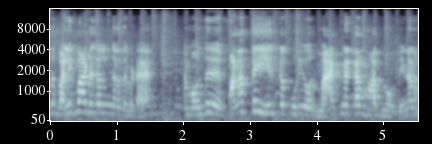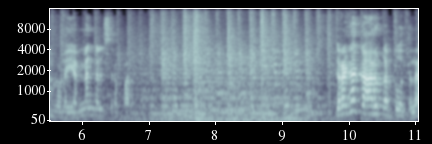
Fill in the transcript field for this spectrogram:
வந்து வழிபாடுகள்ங்கிறத விட நம்ம வந்து பணத்தை ஈர்க்கக்கூடிய ஒரு மேக்னெட்டாக மாறணும் அப்படின்னா நம்மளோட எண்ணங்கள் சிறப்பாக இருக்கும். கிரக காரகத்துவத்தில்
